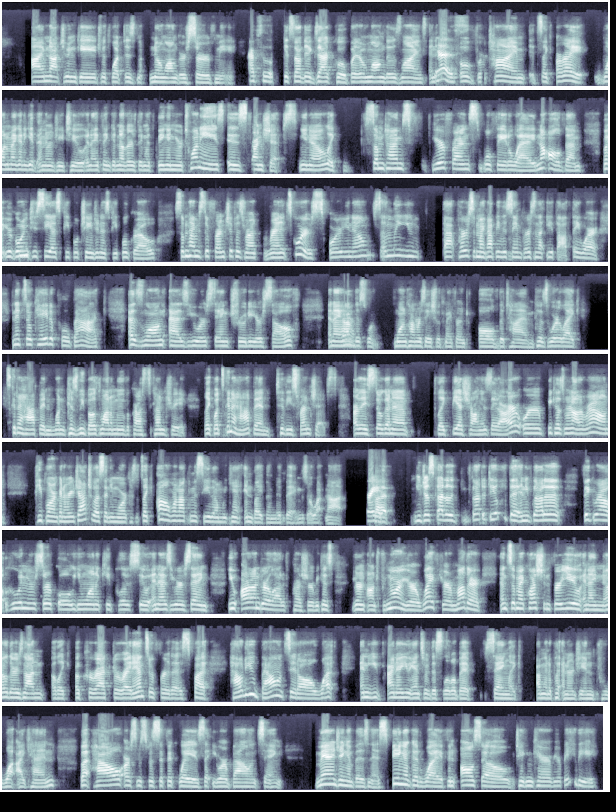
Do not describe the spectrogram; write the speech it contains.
I'm not to engage with what does no longer serve me. Absolutely. It's not the exact quote, but along those lines. And yes. over time, it's like, all right, what am I going to give energy to? And I think another thing with being in your 20s is friendships, you know, like sometimes your friends will fade away, not all of them, but you're going mm-hmm. to see as people change and as people grow. Sometimes the friendship has run, ran its course, or, you know, suddenly you that person might not be the same person that you thought they were. And it's okay to pull back as long as you are staying true to yourself. And I yeah. have this one one conversation with my friend all the time because we're like, it's going to happen when because we both want to move across the country. Like, what's going to happen to these friendships? Are they still going to like be as strong as they are, or because we're not around, people aren't going to reach out to us anymore because it's like, oh, we're not going to see them, we can't invite them to things or whatnot. Right. But you just gotta you've got to deal with it, and you've got to figure out who in your circle you want to keep close to. And as you were saying, you are under a lot of pressure because you're an entrepreneur, you're a wife, you're a mother. And so my question for you, and I know there's not a, like a correct or right answer for this, but how do you balance it all? What, and you, I know you answered this a little bit saying like, I'm going to put energy into what I can, but how are some specific ways that you are balancing managing a business, being a good wife, and also taking care of your baby?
